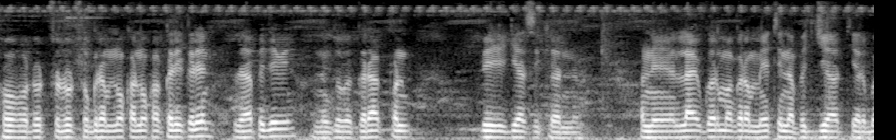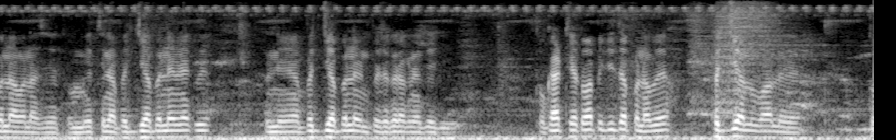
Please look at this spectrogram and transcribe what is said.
હો હો, દોઢસો દોઢસો ગ્રામ નોખા નોખા કરી કરીને આપી દેવી. અને જો ગ્રાહક પણ બે ગયા છે ક્યારના. અને લાઈવ ગરમા ગરમ મેથીના ભજીયા અત્યારે બનાવવાના છે. તો મેથીના ભજીયા બનાવી નાખવી. અને ભજીયા બનાવીને પછી ગ્રાહકને દઈ દીધું તો ગાંઠિયા તો આપી દીધા, પણ હવે ભજીયાનું વાલે. તો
